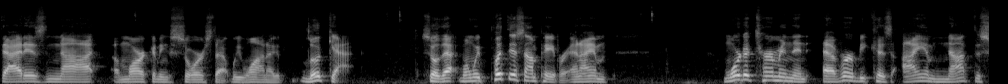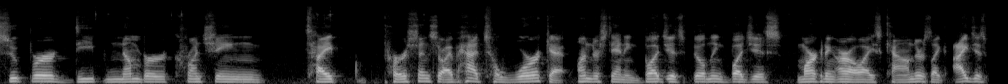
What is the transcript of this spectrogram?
that is not a marketing source that we want to look at so that when we put this on paper and i am more determined than ever because i am not the super deep number crunching type person so i've had to work at understanding budgets building budgets marketing rois calendars like i just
